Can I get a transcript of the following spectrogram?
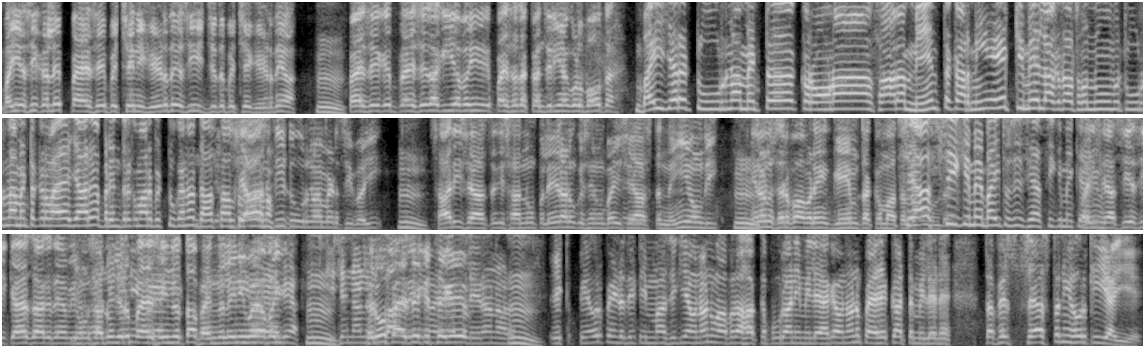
ਬਾਈ ਅਸੀਂ ਇਕੱਲੇ ਪੈਸੇ ਪਿੱਛੇ ਨਹੀਂ ਖੇਡਦੇ ਅਸੀਂ ਇੱਜ਼ਤ ਪਿੱਛੇ ਖੇਡਦੇ ਆ ਪੈਸੇ ਕੇ ਪੈਸੇ ਦਾ ਕੀ ਆ ਬਾਈ? ਪੈਸਾ ਤਾਂ ਕੰਜਰੀਆਂ ਕੋਲ ਬਹੁਤ ਹੈ ਬਾਈ ਯਾਰ ਟੂਰਨਾਮੈਂਟ ਕਰਾਉਣਾ ਸਾਰਾ ਮਿਹਨਤ ਕਰਨੀ ਇਹ ਕਿਵੇਂ ਲੱਗਦਾ ਤੁਹਾਨੂੰ ਟੂਰਨਾਮੈਂਟ ਕਰਵਾਇਆ ਜਾ ਰਿਹਾ? ਬਰਿੰਦਰ ਕੁਮਾਰ ਬਿੱਟੂ ਕਹਿੰਦਾ 10 ਸਾਲ ਤੋਂ ਸਿਆਸਤੀ ਟੂਰਨਾਮੈਂਟ ਸੀ ਬਾਈ। ਸਾਰੀ ਸਿਆਸਤ ਦੀ ਸਾਨੂੰ ਪਲੇਅਰਾਂ ਨੂੰ ਕਿਸੇ ਨੂੰ ਬਾਈ ਸਿਆਸਤ ਨਹੀਂ ਆਉਂਦੀ। ਇਹਨਾਂ ਨੂੰ ਸਿਰਫ ਆਪਣੇ ਗੇਮ ਤੱਕ ਮਤਲਬ ਸਿਆਸੀ ਕਿਵੇਂ ਬਾਈ ਤੁਸੀਂ? ਸਿਆਸੀ ਕਿਵੇਂ ਕਹਿ ਬਾਈ ਰਹੇ ਹੋ। ਸਿਆਸੀ ਅਸੀਂ ਕਹਿ ਸਕਦੇ ਹਾਂ ਵੀ ਹੁਣ ਸਾਨੂੰ ਜਦੋਂ ਪੈਸੇ ਨਹੀਂ ਦਿੱਤਾ ਫਾਈਨਲ ਹੀ ਨਹੀਂ ਹੋਇਆ ਬਾਈ। ਕਿਸੇ ਨਾਲ ਫਿਰ ਉਹ ਪੈਸੇ ਕਿੱਥੇ ਗਏ? ਪਲੇਅਰਾਂ ਨਾਲ। ਇੱਕ ਪਿਓਰ ਪਿੰਡ ਦੀ ਟੀਮਾਂ ਸੀਗੀਆਂ ਉਹਨਾਂ ਨੂੰ ਆਪਦਾ ਹੱਕ ਪੂਰਾ ਨਹੀਂ ਮਿਲਿਆ ਹੈਗਾ ਉਹਨਾਂ ਨੂੰ ਪੈਸੇ ਘੱਟ ਮਿਲੇ ਨੇ। ਤਾਂ ਫਿਰ ਸਿਆਸਤ ਨਹੀਂ ਹੋਰ ਕੀ ਆ ਜੀ ਇਹ?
